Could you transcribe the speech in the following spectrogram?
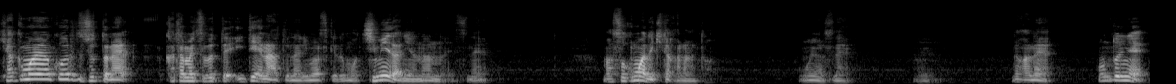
100万円を超えるとちょっとね固めつぶって痛えなってなりますけども知名度にはなんないですね。まあそこまで来たかなと思いますね、うん、だからね本当にね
